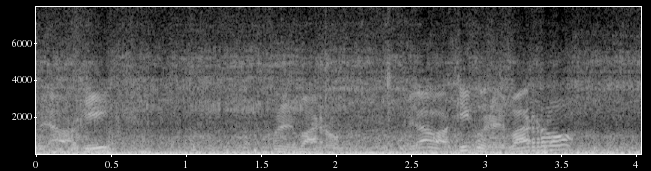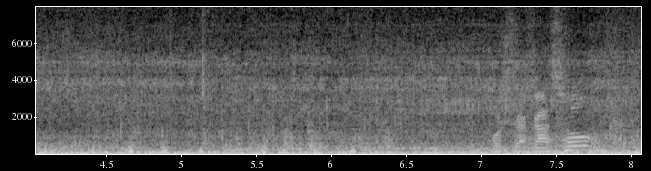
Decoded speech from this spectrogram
Cuidado aquí con el barro. Cuidado aquí con el barro. Por si acaso.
